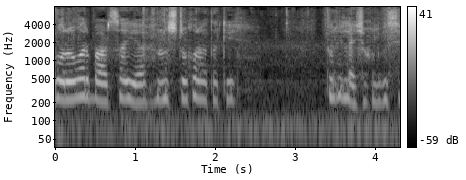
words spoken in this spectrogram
বড় আর বার চাইয়া নষ্ট করা থাকি তুলিলাই সকল গেছে।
